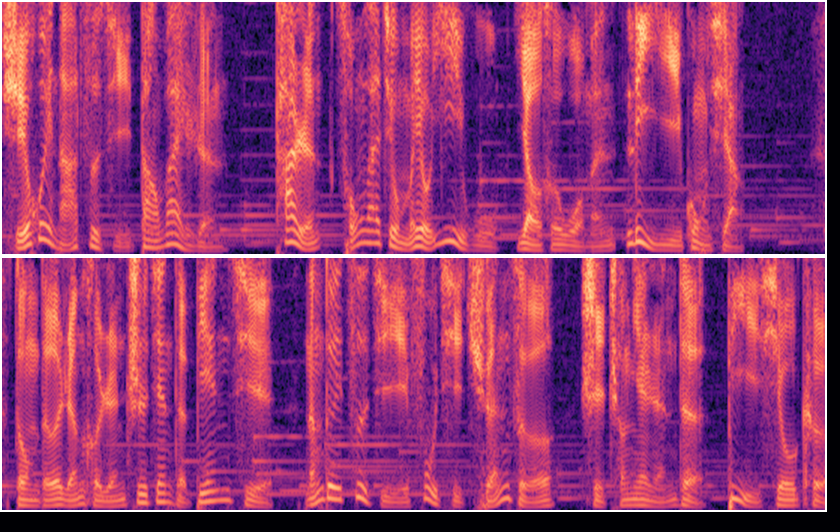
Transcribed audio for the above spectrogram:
学会拿自己当外人，他人从来就没有义务要和我们利益共享。懂得人和人之间的边界，能对自己负起全责，是成年人的必修课。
